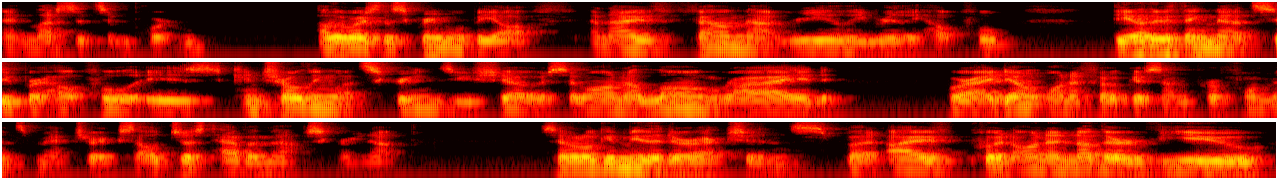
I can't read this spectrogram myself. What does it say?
unless it's important. Otherwise, the screen will be off. And I've found that really, really helpful. The other thing that's super helpful is controlling what screens you show. So on a long ride where I don't want to focus on performance metrics, I'll just have a map screen up. So it'll give me the directions, but I've put on another view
